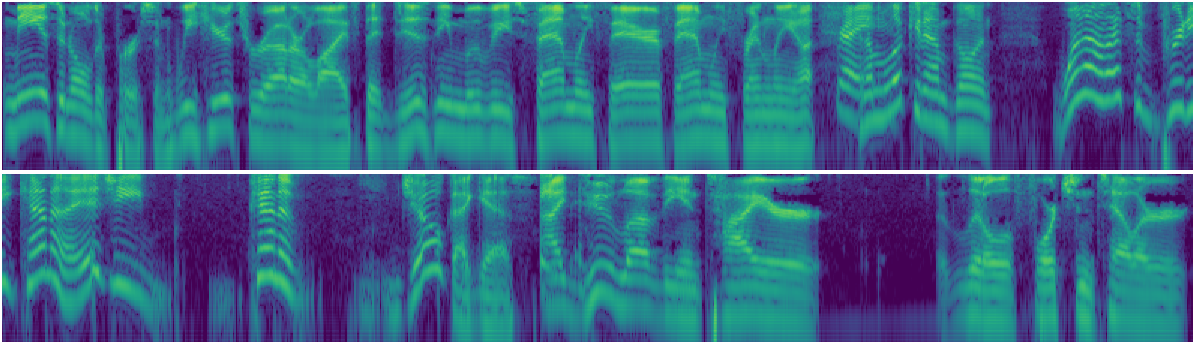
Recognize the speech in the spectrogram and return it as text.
me as an older person. We hear throughout our life that Disney movies, family fair, family friendly. Uh, Right. And I'm looking, I'm going, wow, that's a pretty kind of edgy kind of joke, I guess. I do love the entire little fortune teller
